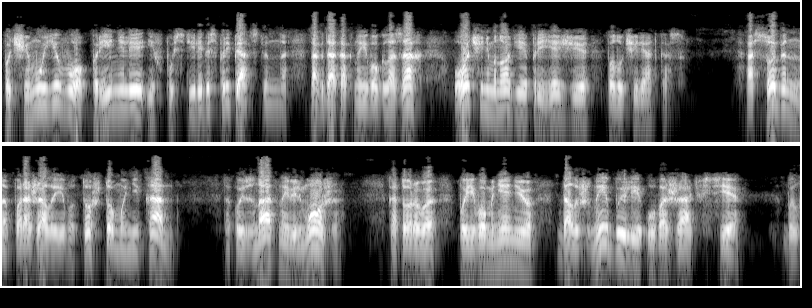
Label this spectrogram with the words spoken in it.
почему его приняли и впустили беспрепятственно, тогда как на его глазах очень многие приезжие получили отказ. Особенно поражало его то, что манекан, такой знатный вельможа, которого, по его мнению, должны были уважать все, был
